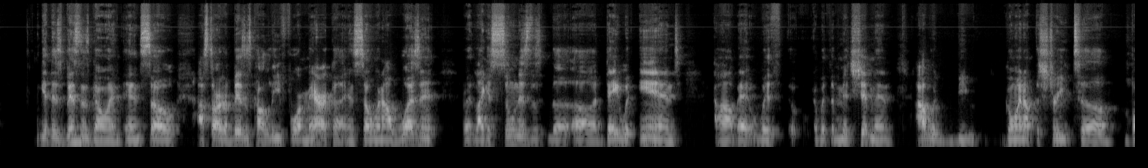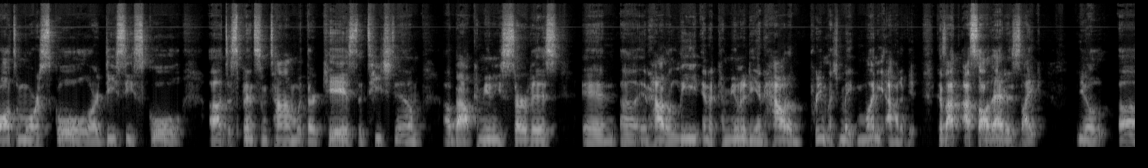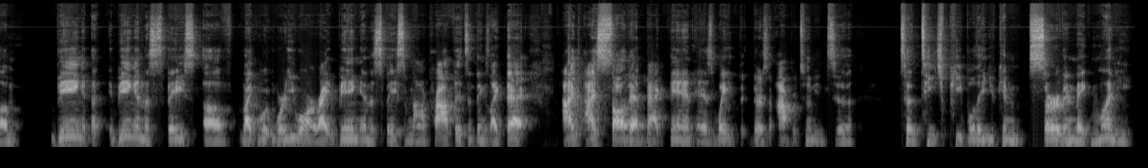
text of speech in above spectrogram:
get this business going. And so I started a business called Lead for America. And so when I wasn't like, as soon as the, the uh, day would end uh, at, with with the midshipmen, I would be going up the street to Baltimore school or DC school uh, to spend some time with their kids to teach them about community service and uh, and how to lead in a community and how to pretty much make money out of it. Because I, I saw that as like, you know, um, being uh, being in the space of like wh- where you are, right? Being in the space of nonprofits and things like that. I I saw that back then as wait, there's an opportunity to to teach people that you can serve and make money.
